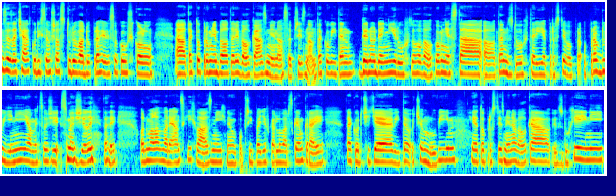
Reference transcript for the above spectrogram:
ze začátku, když jsem šla studovat do Prahy vysokou školu, a tak to pro mě byla tedy velká změna, se přiznám. Takový ten denodenní ruch toho velkoměsta, ten vzduch, který je prostě opravdu jiný a my, co ži- jsme žili tady odmala v Mariánských lázních nebo po případě v Karlovarském kraji, tak určitě víte, o čem mluvím. Je to prostě změna velká, vzduch je jiný,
